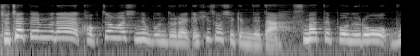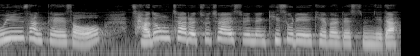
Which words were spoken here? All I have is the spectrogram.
주차 때문에 걱정하시는 분들에게 희소식입니다. 스마트폰으로 무인 상태에서 자동차를 주차할 수 있는 기술이 개발됐습니다.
